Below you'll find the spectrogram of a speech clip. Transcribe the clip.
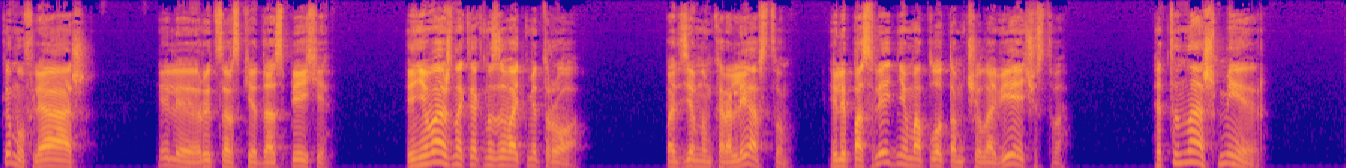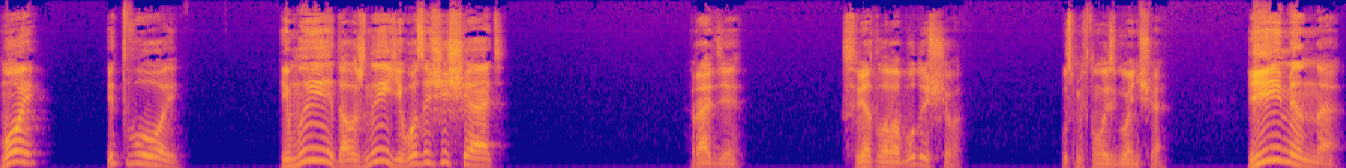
Камуфляж, или рыцарские доспехи. И неважно, как называть метро. Подземным королевством или последним оплотом человечества. Это наш мир. Мой и твой. И мы должны его защищать. Ради светлого будущего? Усмехнулась гончая. Именно!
